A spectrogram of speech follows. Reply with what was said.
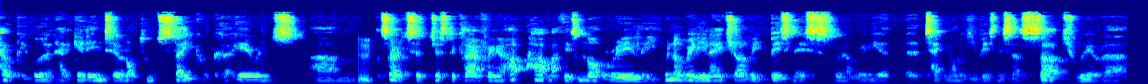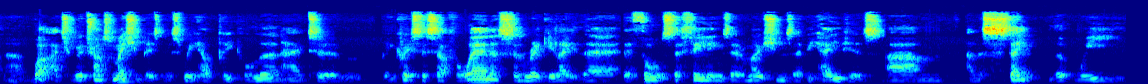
help people learn how to get into an optimal state called coherence. Um, mm. So to, just to clarify, HeartMath is not really, we're not really an HRV business. We're not really a, a technology business as such. We're, a, uh, well, actually, we're a transformation business. We help people learn how to increase their self awareness and regulate their, their thoughts, their feelings, their emotions, their behaviors. Um, and the state that we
